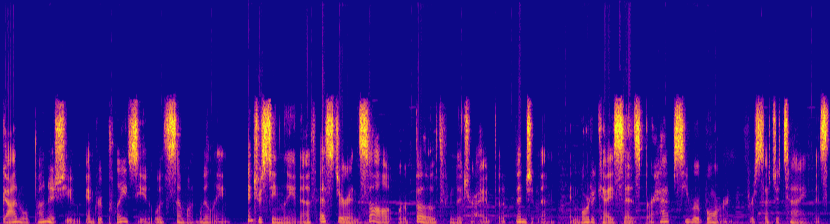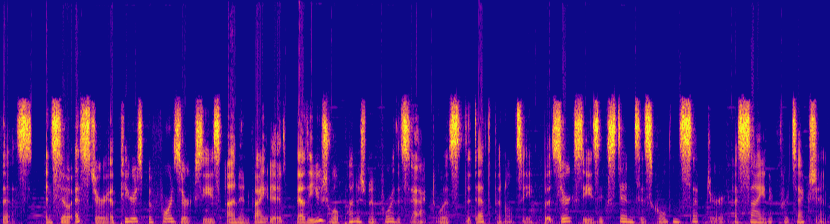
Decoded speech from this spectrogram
God will punish you and replace you with someone willing. Interestingly enough, Esther and Saul were both from the tribe of Benjamin, and Mordecai says, Perhaps you were born for such a time as this. And so Esther appears before Xerxes uninvited. Now, the usual punishment for this act was the death penalty, but Xerxes extends his golden scepter, a sign of protection,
